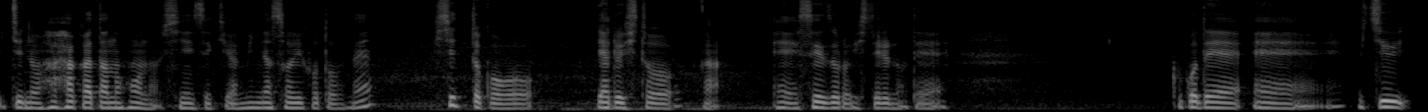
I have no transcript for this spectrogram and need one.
うちの母方の方の親戚はみんなそういうことをねきちっとこうやる人がえー、勢ぞろいしてるのでここで、えー、うち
